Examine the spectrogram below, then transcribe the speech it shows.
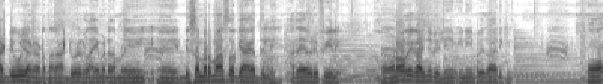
അടിപൊളിയാണ് കേട്ടോ. നല്ല അടിപൊളി ക്ലൈമറ്റ്. നമ്മൾ ഈ ഡിസംബർ മാസമൊക്കെ ആകത്തില്ലേ? അതേ ഒരു ഫീൽ. ഓണമൊക്കെ കഴിഞ്ഞിട്ടില്ലേ? ഇനിയിപ്പോൾ ഇതായിരിക്കും. ഏ?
